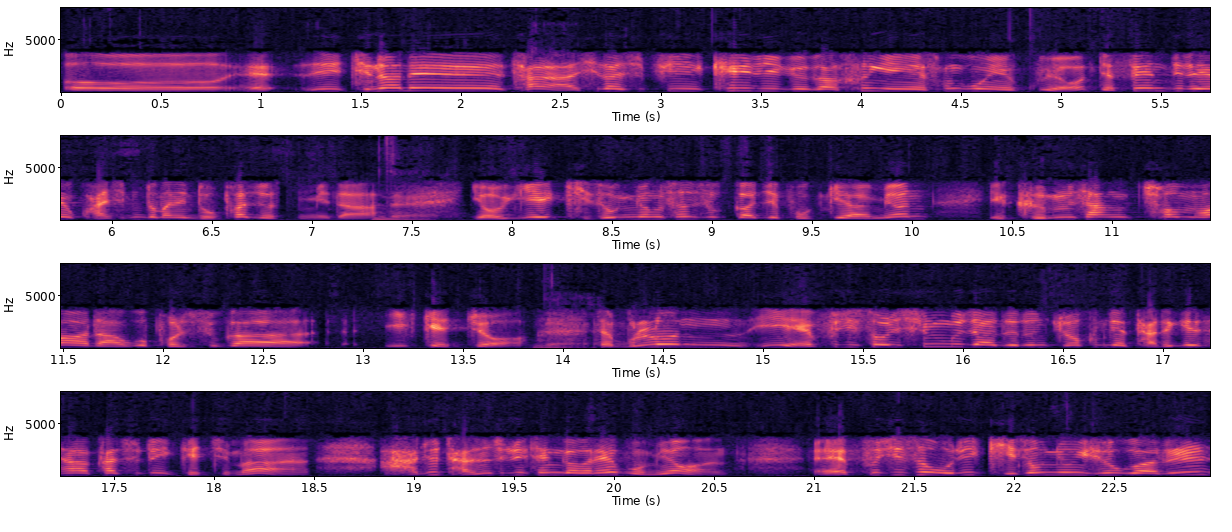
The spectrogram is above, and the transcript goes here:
어, 에, 지난해 잘 아시다시피 K리그가 흥행에 성공했고요. 이제 팬들의 관심도 많이 높아졌습니다. 네. 여기에 기성용 선수까지 복귀하면 이 금상첨화라고 볼 수가 있겠죠. 네. 자, 물론 이 FC 서울 실무자들은 조금 다르게 생각할 수도 있겠지만 아주 단순히 생각을 해보면 FC 서울이 기성용 휴가를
